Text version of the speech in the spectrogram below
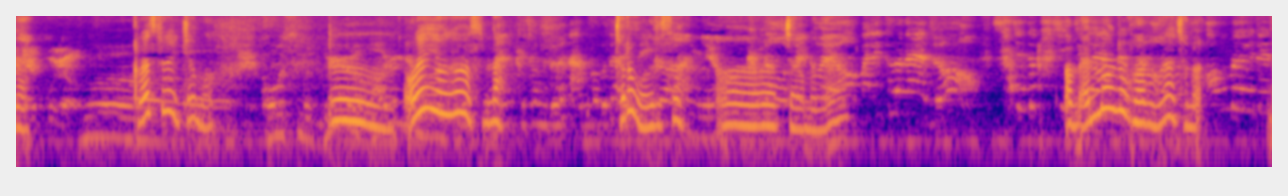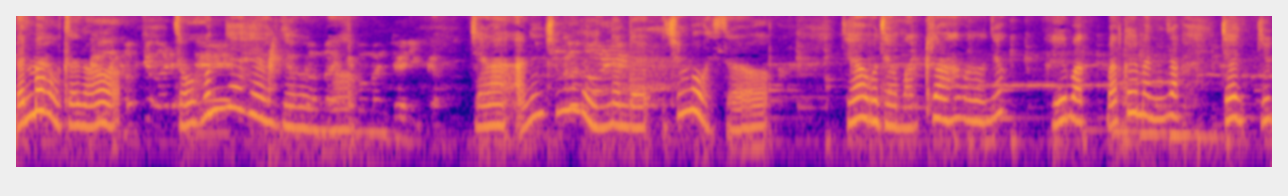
네. 그럴 수도 있죠, 뭐. 음, 오랜 영상 왔습니다. 저도 모르겠어요. 어, 잠깐만요. 아, 멤버도 구합니다. 저는 멤버가 없잖아. 저 혼자 해야 되거든요. 제가 아는 친구도 있는데 친구가 있어요. 제가하고 제가 마크를 하거든요. 그 마, 마크를 만들자 제가 유,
